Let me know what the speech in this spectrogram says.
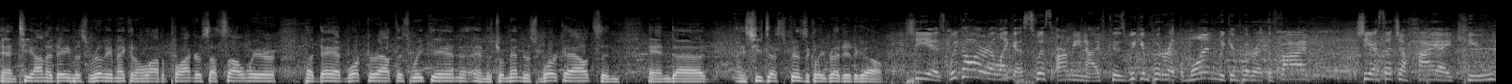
and Tiana Davis really making a lot of progress. I saw where her dad worked her out this weekend, and the tremendous workouts, and and uh, and she's just physically ready to go. she is. We call her like a Swiss Army knife because we can put her at the one, we can put her at the five. She has such a high IQ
